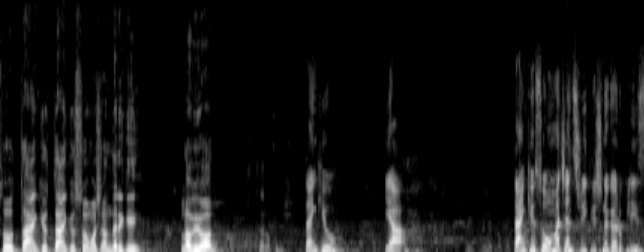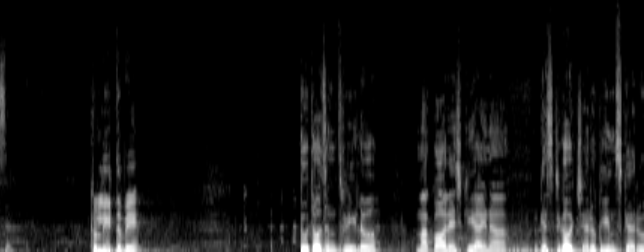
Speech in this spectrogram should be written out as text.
So thank you thank you so much అందరికీ. Love you all thank you ya thank you so much and Srikrishna గారు please to lead the way two thousand త్రీలో మా కాలేజ్కి ఆయన గెస్ట్గా వచ్చారు భీమ్స్ గారు.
